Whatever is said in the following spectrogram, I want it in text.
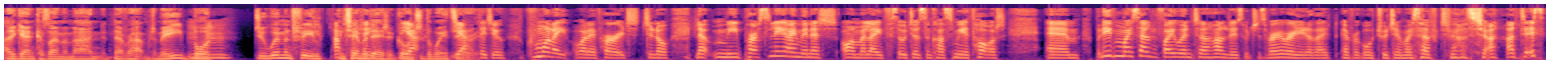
and again, because I'm a man, it never happened to me, but do women feel Mm-hmm. Absolutely. intimidated going yeah. to the weights yeah, area? Yeah, they do. From what I what I've heard, you know, now me personally, I'm in it all my life, so it doesn't cost me a thought. Um, but even myself, if I went on holidays, which is very rarely that I ever go to a gym myself, to be honest, on holidays.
